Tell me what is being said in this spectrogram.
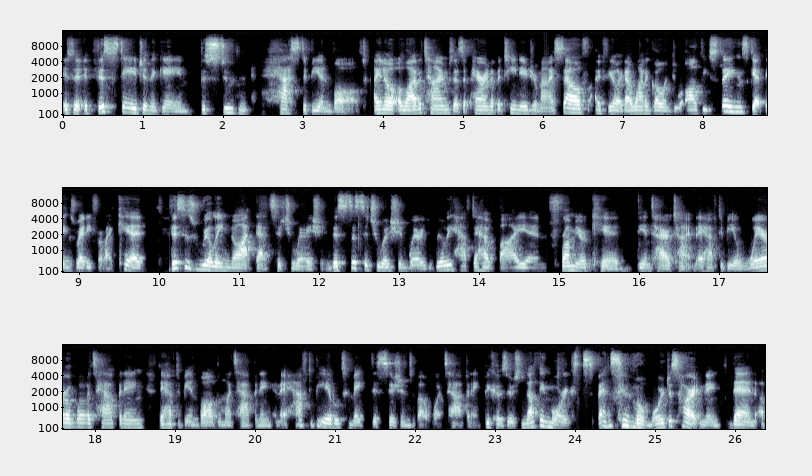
is that at this stage in the game, the student has to be involved. I know a lot of times as a parent of a teenager myself, I feel like I want to go and do all these things, get things ready for my kid. This is really not that situation. This is a situation where you really have to have buy in from your kid the entire time. They have to be aware of what's happening, they have to be involved in what's happening, and they have to be able to make decisions about what's happening because there's nothing more expensive or more disheartening than a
